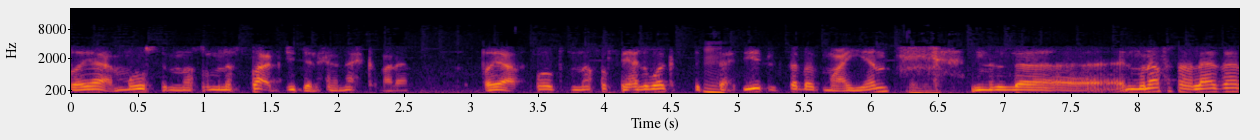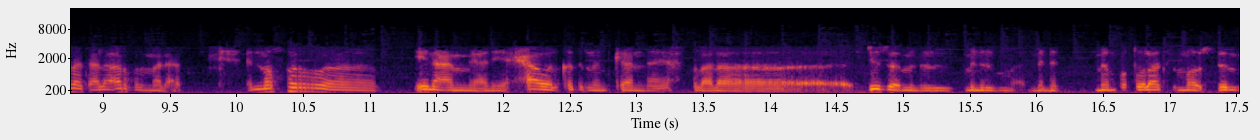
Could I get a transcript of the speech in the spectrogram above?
ضياع موسم النصر من الصعب جدا. إحنا نحكم على ضياع فوز النصر في هالوقت بالتحديد لسبب معين. إن المنافسة لا زالت على أرض الملعب. النصر آه، إي نعم يعني حاول قدر الإمكان يحصل على جزء من من من من بطولات الموسم.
